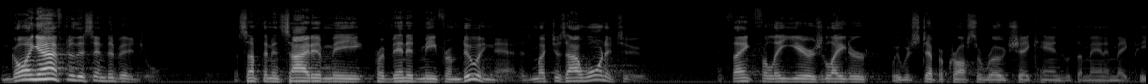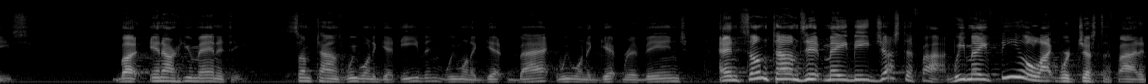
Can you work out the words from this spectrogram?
in going after this individual. But something inside of me prevented me from doing that as much as I wanted to. And thankfully, years later, we would step across the road, shake hands with the man, and make peace. But in our humanity, sometimes we want to get even, we want to get back, we want to get revenge. And sometimes it may be justified. We may feel like we're justified.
